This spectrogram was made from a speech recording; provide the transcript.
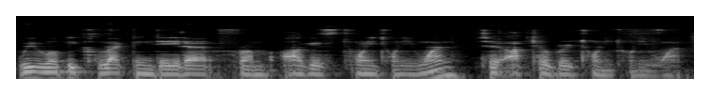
we will be collecting data from August 2021 to October 2021.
